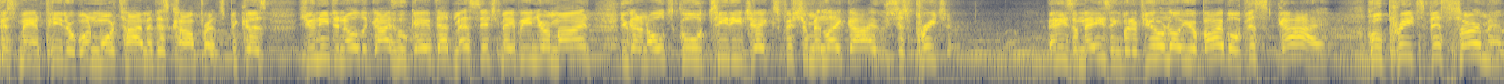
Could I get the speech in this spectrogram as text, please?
this man Peter one more time at this conference because you need to know the guy who gave that message maybe in your mind. You got an old school TD Jakes fisherman like guy who's just preaching. And he's amazing, but if you don't know your Bible, this guy who preached this sermon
